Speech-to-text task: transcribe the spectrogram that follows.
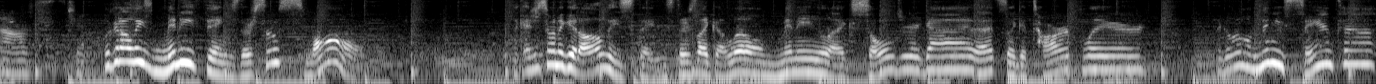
Oh, Look at all these mini things. They're so small. Like I just want to get all these things. There's like a little mini like soldier guy. That's a guitar player. Like a little mini Santa.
